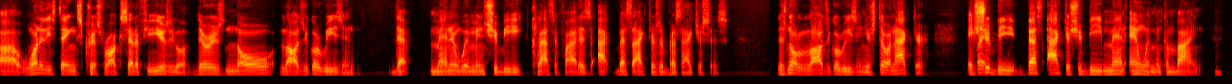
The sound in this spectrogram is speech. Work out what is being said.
uh, one of these things chris rock said a few years ago there is no logical reason that men and women should be classified as act- best actors or best actresses. There's no logical reason. You're still an actor. It Right. should be best actor should be men and women combined. Mm.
